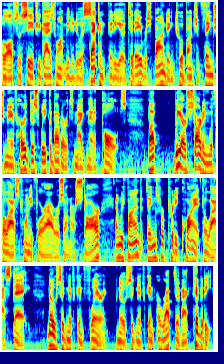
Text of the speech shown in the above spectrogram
We'll also see if you guys want me to do a second video today responding to a bunch of things you may have heard this week about Earth's magnetic poles. But we are starting with the last 24 hours on our star, and we find that things were pretty quiet the last day. No significant flaring, no significant eruptive activity.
